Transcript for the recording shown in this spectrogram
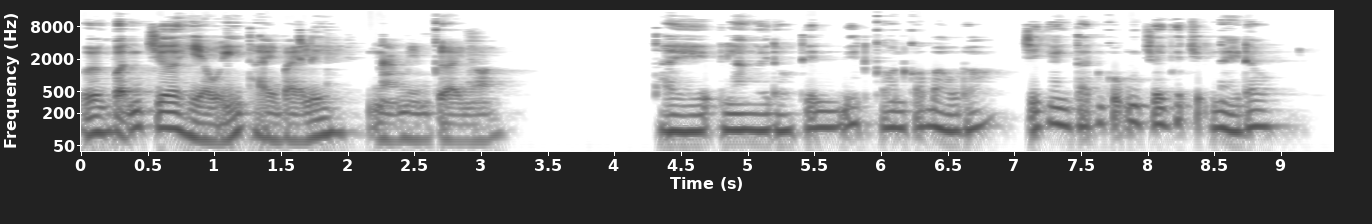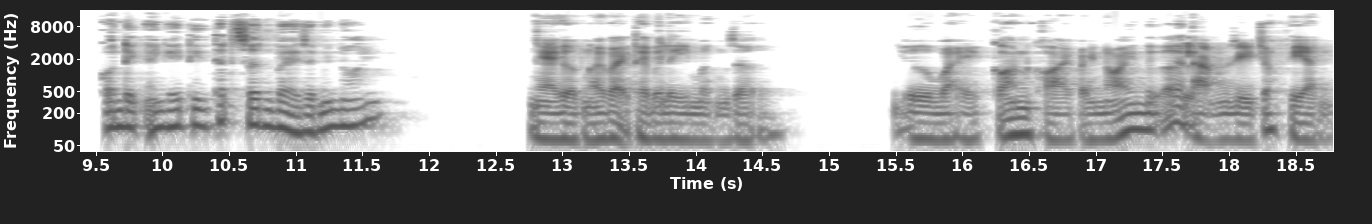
Hương vẫn chưa hiểu ý thầy Bệ Ly. Nàng mỉm cười nói. Thầy là người đầu tiên biết con có bầu đó. Chính anh Tấn cũng chưa biết chuyện này đâu. Con định anh ấy đi thất sơn về rồi mới nói. Nghe Hương nói vậy thầy Bệ Ly mừng rỡ. Như vậy con khỏi phải nói nữa làm gì cho phiền.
